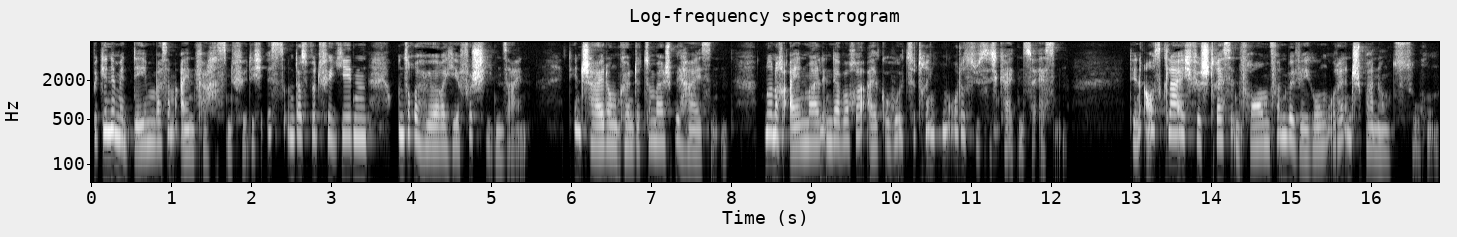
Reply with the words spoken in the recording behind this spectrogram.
Beginne mit dem, was am einfachsten für dich ist und das wird für jeden unserer Hörer hier verschieden sein. Die Entscheidung könnte zum Beispiel heißen, nur noch einmal in der Woche Alkohol zu trinken oder Süßigkeiten zu essen den Ausgleich für Stress in Form von Bewegung oder Entspannung zu suchen.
